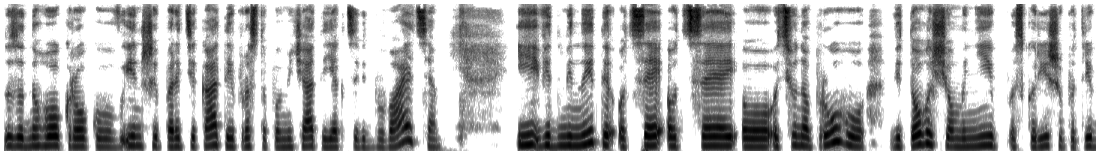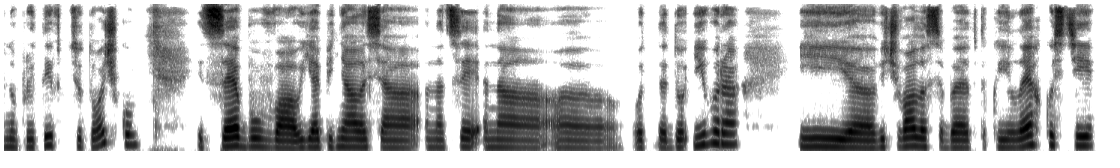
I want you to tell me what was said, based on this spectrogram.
з одного кроку в інший перетікати і просто помічати, як це відбувається, і відмінити оцей, оцей, о, оцю напругу від того, що мені скоріше потрібно прийти в цю точку. І це був вау. Я піднялася на це на, е, от, е, до Івора і е, відчувала себе в такій легкості.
